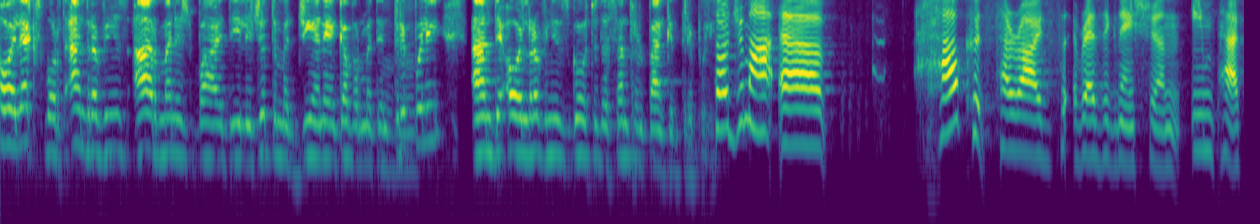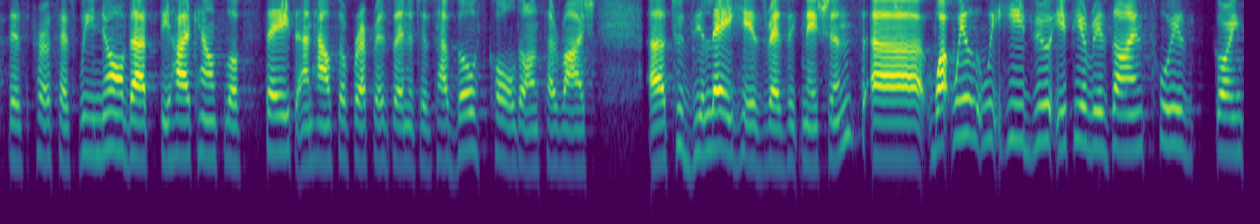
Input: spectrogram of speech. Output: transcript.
oil export and revenues are managed by the legitimate GNA government in mm-hmm. Tripoli, and the oil revenues go to the central bank in Tripoli. So, Guma, uh, how could Sarraj's resignation impact this process? We know that the High Council of State and House of Representatives have both called on Sarraj uh, to delay his resignations. Uh, what will he do if he resigns? Who is going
